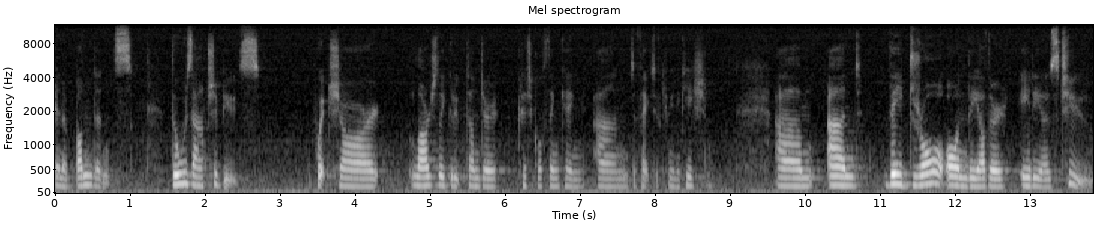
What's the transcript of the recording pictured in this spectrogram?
in abundance those attributes which are largely grouped under critical thinking and effective communication. Um, and they draw on the other areas too.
